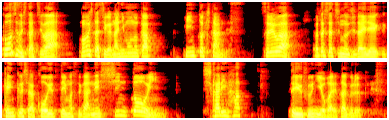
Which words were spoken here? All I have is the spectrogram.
当時の人たちは、この人たちが何者かピンときたんです。それは、私たちの時代で研究者はこう言っていますが、熱心党員、叱り派っていう風に呼ばれたグループです。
